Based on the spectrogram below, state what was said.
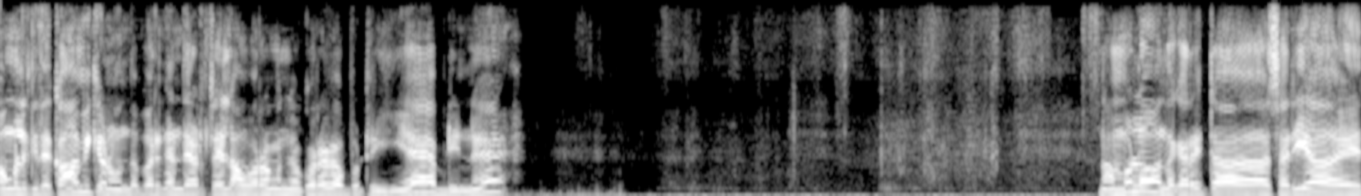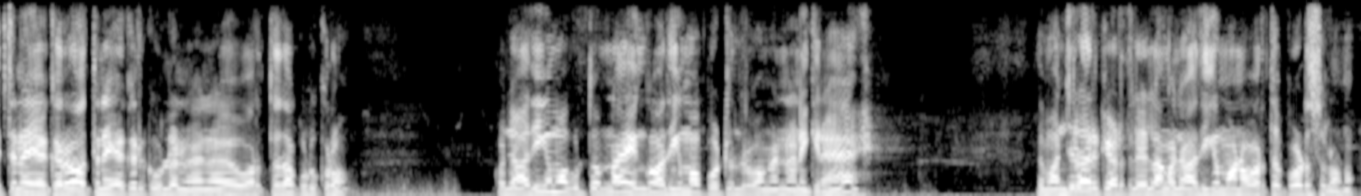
அவங்களுக்கு இதை காமிக்கணும். இந்த பாருங்க இந்த இடத்துல எல்லாம் உரம் கொஞ்சம் குறைவாக போட்டிருக்கீங்க அப்படின்னு. நம்மளும் அந்த கரெக்டாக சரியாக எத்தனை ஏக்கரோ அத்தனை ஏக்கருக்கு உள்ள உரத்தை தான் கொடுக்குறோம். கொஞ்சம் அதிகமாக கொடுத்தோம்னா எங்கும் அதிகமாக போட்டு வந்துடுவாங்கன்னு நினைக்கிறேன். இந்த மஞ்சளாக இருக்க இடத்துல எல்லாம் கொஞ்சம் அதிகமான உரத்தை போட சொல்லணும்.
